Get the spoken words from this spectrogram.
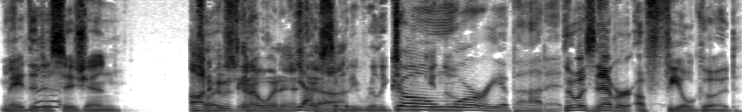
made the decision on always, who's going to win it. Yeah. There's somebody really good looking. Don't Though. worry about it. There was never a feel good.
